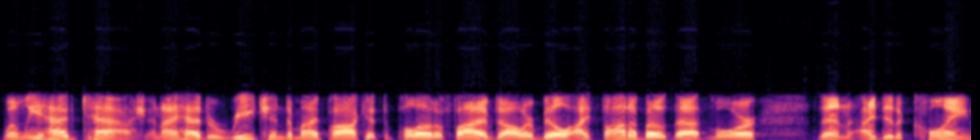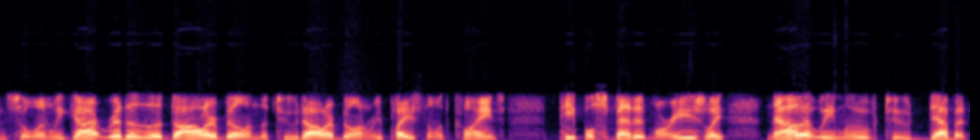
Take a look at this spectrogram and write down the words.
when we had cash and i had to reach into my pocket to pull out a five dollar bill i thought about that more than I did a coin. So when we got rid of the dollar bill and the two dollar bill and replaced them with coins, people spend it more easily. Now that we move to debit,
